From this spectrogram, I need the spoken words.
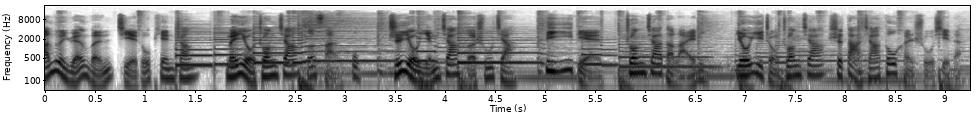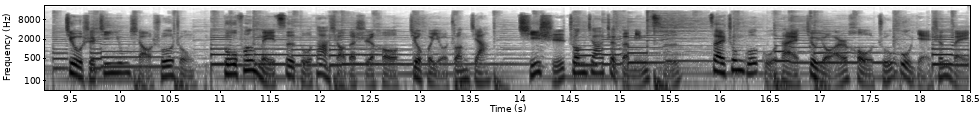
谈论原文解读篇章，没有庄家和散户，只有赢家和输家。第一点，庄家的来历。有一种庄家是大家都很熟悉的，就是金庸小说中赌方每次赌大小的时候就会有庄家。其实庄家这个名词在中国古代就有，而后逐步衍生为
